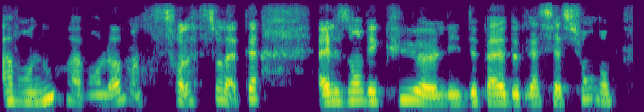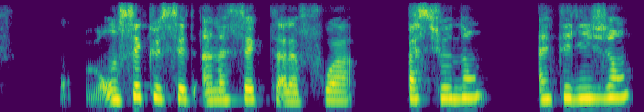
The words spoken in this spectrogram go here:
avant nous, avant l'homme, sur, la, sur la Terre. Elles ont vécu euh, les deux périodes de glaciation, donc on sait que c'est un insecte à la fois passionnant, intelligent,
